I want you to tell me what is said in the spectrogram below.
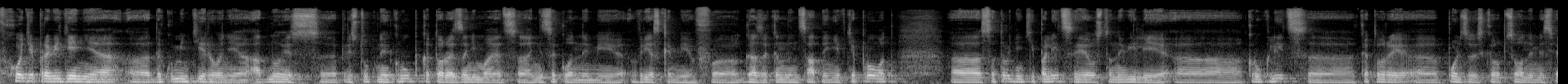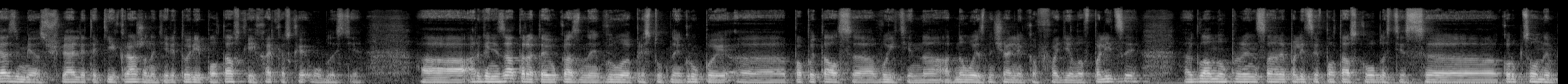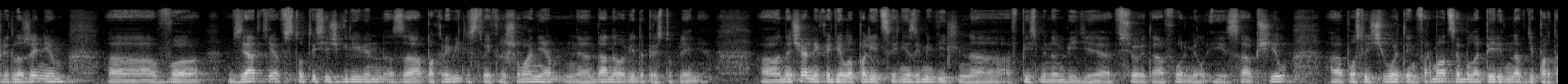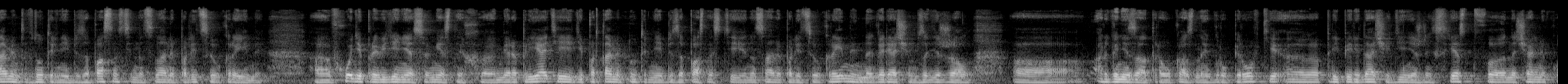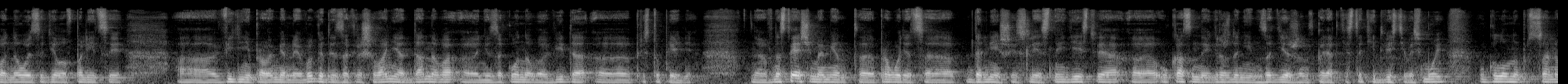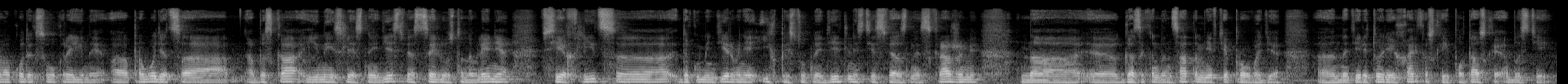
В ходе проведения э, документирования одной из э, преступных групп, которая занимается незаконными врезками в э, газоконденсатный нефтепровод, сотрудники полиции установили круг лиц, которые, пользуясь коррупционными связями, осуществляли такие кражи на территории Полтавской и Харьковской области. А, Организатор этой указанной преступной группы э, попытался выйти на одного из начальников отделов полиции э, Главного управления национальной полиции в Полтавской области с э, коррупционным предложением в взятке в 100 тысяч гривен за покровительство и крышевание данного вида преступления. Э, Начальник отдела полиции незамедлительно в письменном виде все это оформил и сообщил, э, после чего эта информация была передана в Департамент внутренней безопасности Национальной полиции Украины. Э, В ходе проведения совместных э, мероприятий Департамент внутренней безопасности Национальной полиции Украины на горячем задержал организатора указанной группировки э, при передаче денежных средств э, начальнику одного из отделов полиции в виде неправомерной выгоды за крышевание данного э, незаконного вида э, преступления. Э, В настоящий момент э, проводятся дальнейшие следственные действия. Э, Указанный гражданин задержан в порядке статьи 208 Уголовно-процессуального кодекса Украины. Э, Проводятся ОБСК и иные следственные действия с целью установления всех лиц, э, документирования их преступной деятельности, связанной с кражами на э, газоконденсатном нефтепроводе э, на территории Харьковской и Полтавской областей.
